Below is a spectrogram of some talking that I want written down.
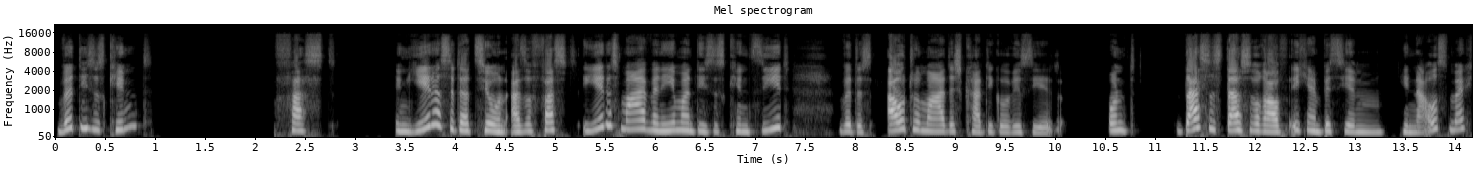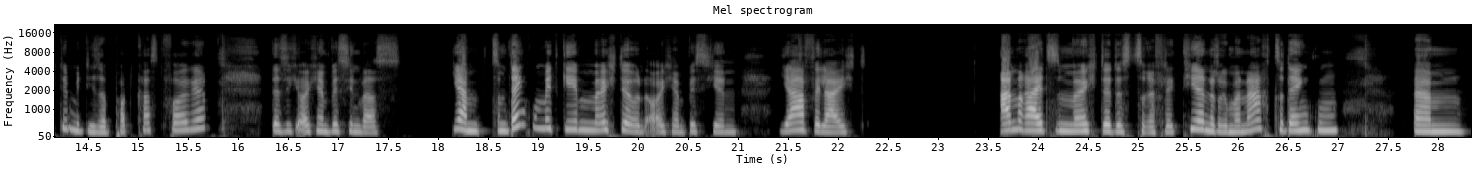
wird dieses Kind fast in jeder Situation, also fast jedes Mal, wenn jemand dieses Kind sieht, wird es automatisch kategorisiert. Und das ist das, worauf ich ein bisschen hinaus möchte mit dieser Podcast-Folge, dass ich euch ein bisschen was, ja, zum Denken mitgeben möchte und euch ein bisschen, ja, vielleicht anreizen möchte, das zu reflektieren, darüber nachzudenken. Ähm,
